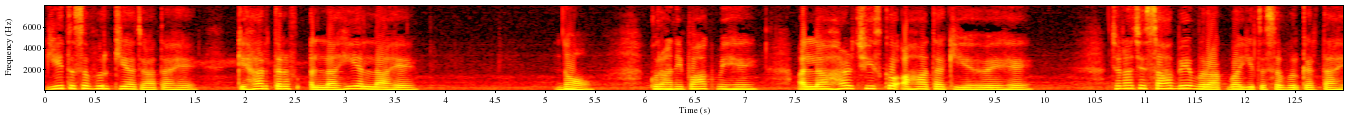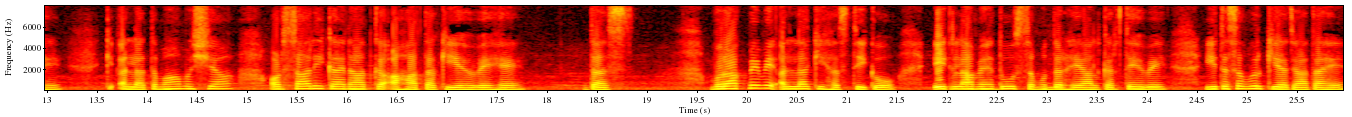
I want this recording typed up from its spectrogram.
یہ تصور کیا جاتا ہے کہ ہر طرف اللہ ہی اللہ ہے۔ نو۔ قرآن پاک میں ہے، اللہ ہر چیز کو احاطہ کیے ہوئے ہے۔ چنانچہ صاحب مراقبہ یہ تصور کرتا ہے کہ اللہ تمام اشیاء اور ساری کائنات کا احاطہ کیے ہوئے ہے۔ دس۔ مراقبے میں اللہ کی ہستی کو ایک لامحدود سمندر حیال کرتے ہوئے یہ تصور کیا جاتا ہے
